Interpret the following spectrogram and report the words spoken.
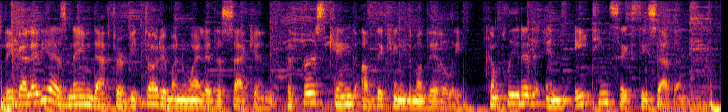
The Galleria is named after Vittorio Emanuele II, the first king of the Kingdom of Italy, completed in 1867.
